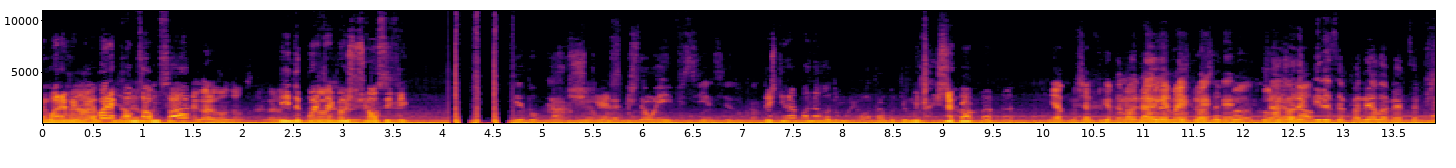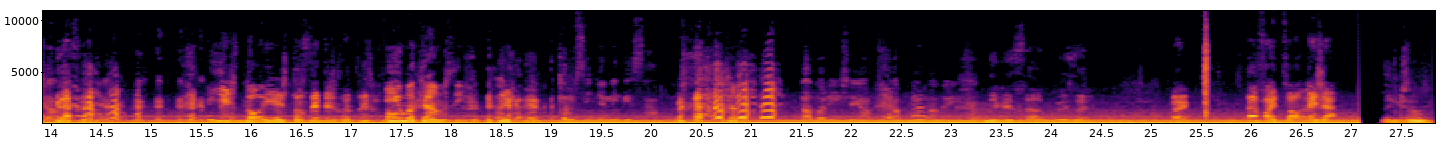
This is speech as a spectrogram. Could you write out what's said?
agora, vem- Não, agora é que vamos almoçar Agora vamos almoçar. Agora e depois é que vamos buscar o Cívico. A eficiência do carro, meu. Esquece. A questão é a eficiência do carro. Tens de tirar a panela do meio, ela está a bater muito no chão. Yeah, mas sabes porquê? Porque a taminha é mais grossa do que o Já agora que tiras a panela, metes a puxar assim. E as, no, e as 300 relações que E uma camezinha. A, a camisinha, ninguém sabe. Está de origem, há ponta de origem. Ninguém sabe, pois é. Bem, está feito pessoal, até já. Do,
